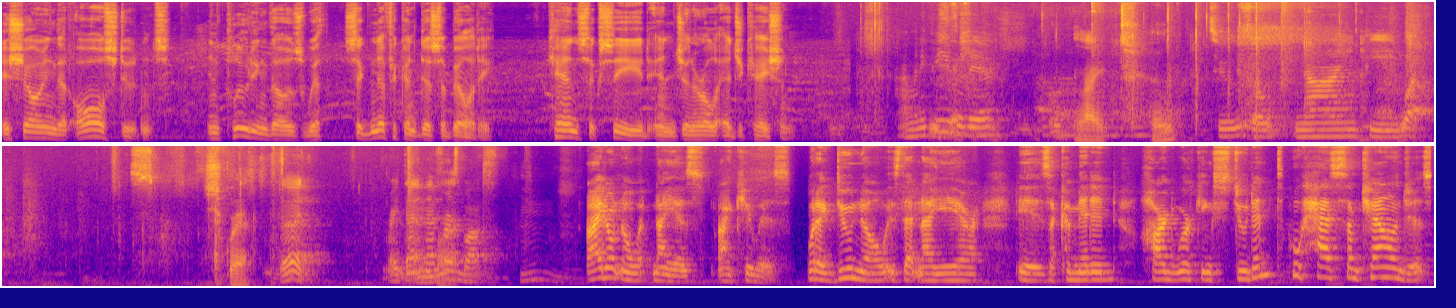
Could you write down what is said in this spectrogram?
is showing that all students, including those with significant disability, can succeed in general education. How many P's are there? Like two. Two, so nine P what? Square. Good. Write that in that first box. I don't know what Nair's IQ is. What I do know is that Nair is a committed, hardworking student who has some challenges.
